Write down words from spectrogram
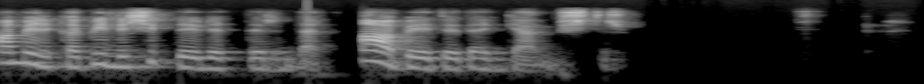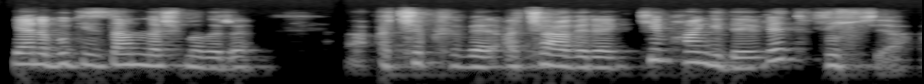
Amerika Birleşik Devletleri'nden, ABD'den gelmiştir. Yani bu gizli anlaşmaları açık ve açığa veren kim? Hangi devlet? Rusya.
